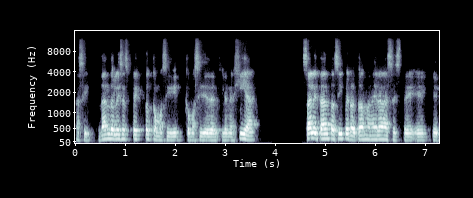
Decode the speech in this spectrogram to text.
Así, dándole ese aspecto como si, como si la energía sale tanto así, pero de todas maneras este, eh, eh,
